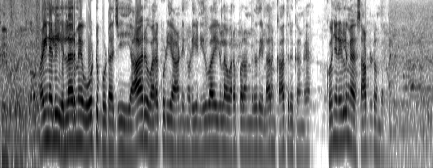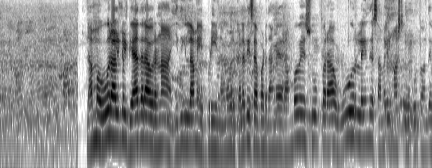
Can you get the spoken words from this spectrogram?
செயல்பட்டு வருகிறது. ஃபைனலி எல்லாருமே ஓட்டு போட்டாச்சு. யார் வரக்கூடிய ஆண்டினுடைய நிர்வாகிகளாக வரப்போகிறாங்கிறது எல்லாரும் காத்திருக்காங்க. கொஞ்சம் நில்லுங்க சாப்பிட்டுட்டு வந்துடுறோம். நம்ம ஊர் ஆட்கள் கேதர் ஆகுறேன்னா இது இல்லாமல் எப்படி? நம்ம ஒரு கலதி சாப்பாடு தாங்க. ரொம்பவே சூப்பராக ஊர்லேருந்து சமையல் மாஸ்டர்கள் கூப்பிட்டு வந்து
